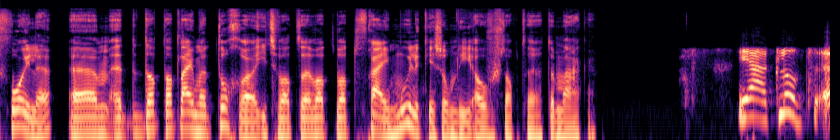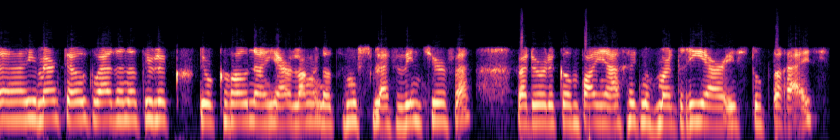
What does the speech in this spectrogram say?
foilen. Um, dat, dat lijkt me toch iets wat, wat, wat vrij moeilijk is om die overstap te, te maken. Ja, klopt. Uh, je merkte ook, we hadden natuurlijk door corona een jaar langer dat we moesten blijven windsurfen. Waardoor de campagne eigenlijk nog maar drie jaar is tot Parijs.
